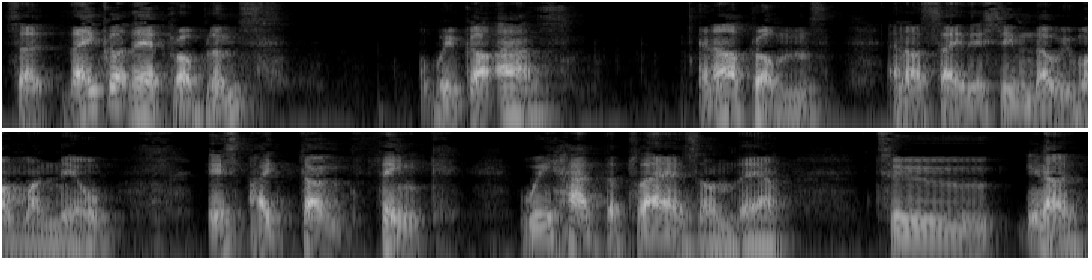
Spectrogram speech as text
so they've got their problems. We've got ours. And our problems, and I'll say this even though we won 1 0, is I don't think we had the players on there to, you know,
